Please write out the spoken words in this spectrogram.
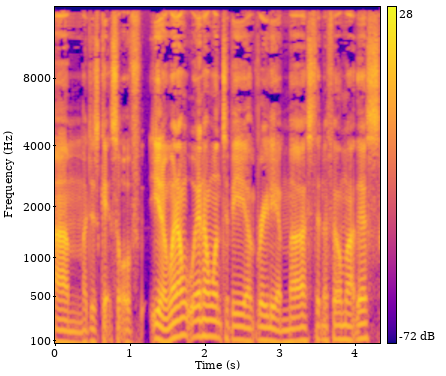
Um, I just get sort of you know when I when I want to be uh, really immersed in a film like this,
